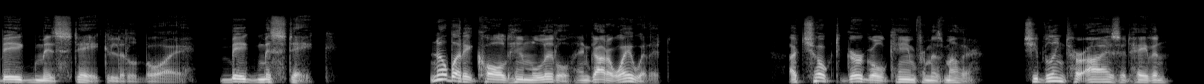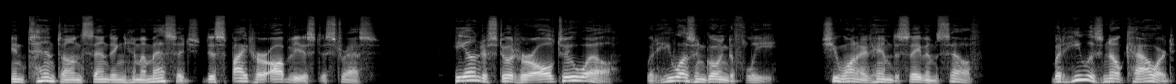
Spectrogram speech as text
Big mistake, little boy. Big mistake. Nobody called him little and got away with it. A choked gurgle came from his mother. She blinked her eyes at Haven, intent on sending him a message despite her obvious distress. He understood her all too well, but he wasn't going to flee. She wanted him to save himself. But he was no coward.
